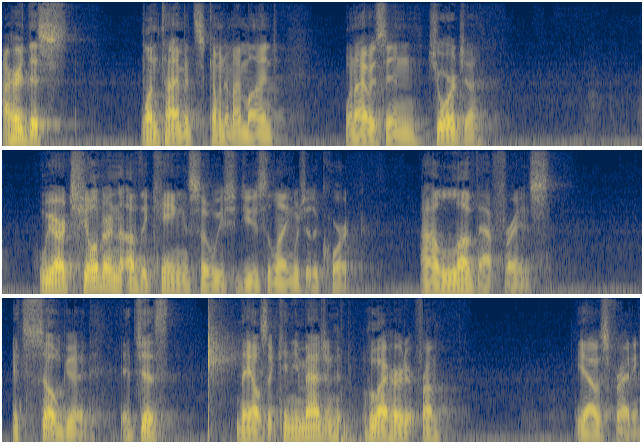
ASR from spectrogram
I heard this one time, it's coming to my mind, when I was in Georgia. We are children of the king, so we should use the language of the court. I love that phrase. It's so good. It just nails it. Can you imagine who I heard it from? Yeah, it was Freddie.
